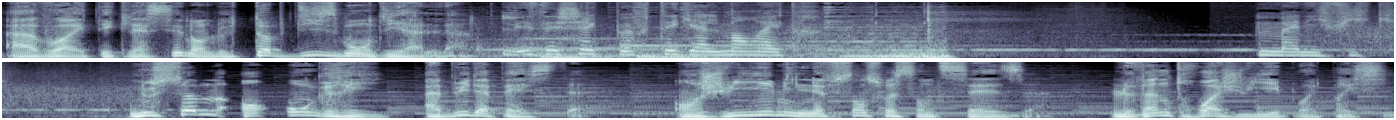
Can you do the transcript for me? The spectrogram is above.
à avoir été classée dans le top 10 mondial. Les échecs peuvent également être magnifiques. Nous sommes en Hongrie, à Budapest, en juillet 1976, le 23 juillet pour être précis.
